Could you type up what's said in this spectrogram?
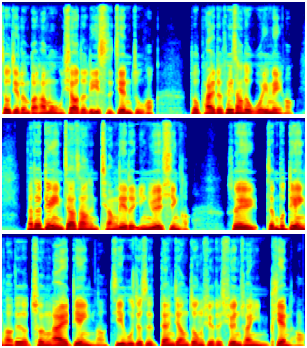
周杰伦把他母校的历史建筑哈都拍得非常的唯美哈。那这个电影加上很强烈的音乐性哈，所以整部电影哈这个纯爱电影哈，几乎就是淡江中学的宣传影片哈。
